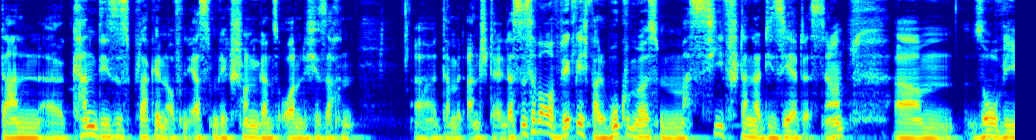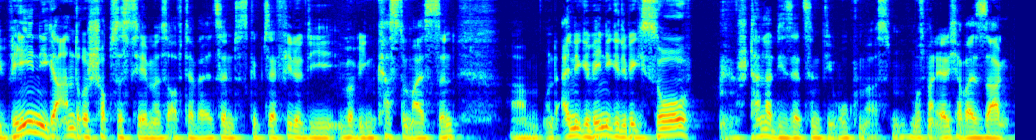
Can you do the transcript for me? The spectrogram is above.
dann äh, kann dieses Plugin auf den ersten Blick schon ganz ordentliche Sachen äh, damit anstellen. Das ist aber auch wirklich, weil WooCommerce massiv standardisiert ist. Ja? Ähm, so wie wenige andere Shopsysteme es auf der Welt sind. Es gibt sehr viele, die überwiegend customized sind ähm, und einige wenige, die wirklich so standardisiert sind wie WooCommerce, muss man ehrlicherweise sagen.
